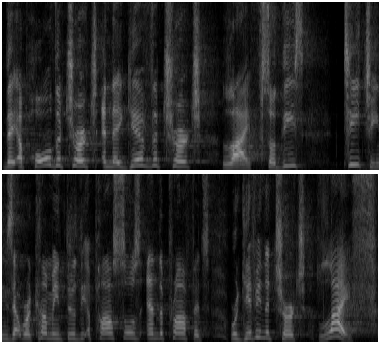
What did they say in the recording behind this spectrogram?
they uphold the church and they give the church life. So these teachings that were coming through the apostles and the prophets were giving the church life.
